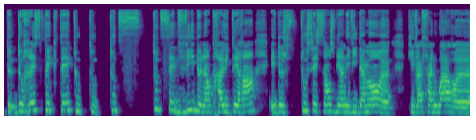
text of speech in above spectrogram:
de, de respecter tout, tout, toute toute cette vie de l'intra-utérin et de tous ces sens, bien évidemment, euh, qu'il va falloir euh,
